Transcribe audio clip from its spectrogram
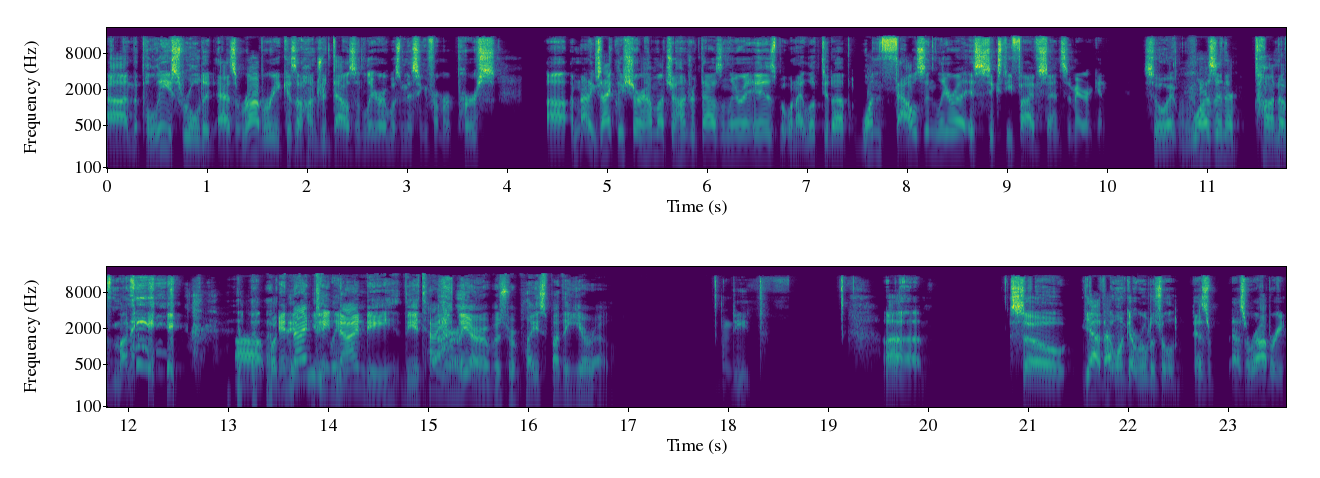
Uh, and the police ruled it as a robbery because a hundred thousand lira was missing from her purse. Uh, I'm not exactly sure how much hundred thousand lira is, but when I looked it up, one thousand lira is sixty-five cents American. So it wasn't a ton of money. uh, but In 1990, the Italian lira was replaced by the euro. Indeed. Uh, so yeah, that one got ruled as as as a robbery.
